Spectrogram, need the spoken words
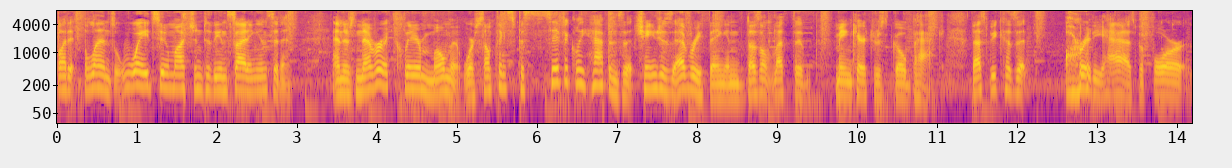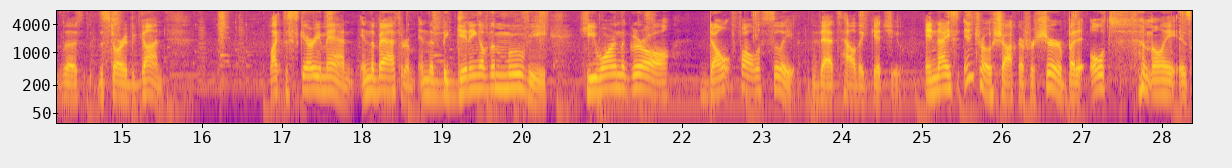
but it blends way too much into the inciting incident and there's never a clear moment where something specifically happens that changes everything and doesn't let the main characters go back. That's because it already has before the the story begun. Like the scary man in the bathroom in the beginning of the movie, he warned the girl, "Don't fall asleep." That's how they get you. A nice intro shocker for sure, but it ultimately is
